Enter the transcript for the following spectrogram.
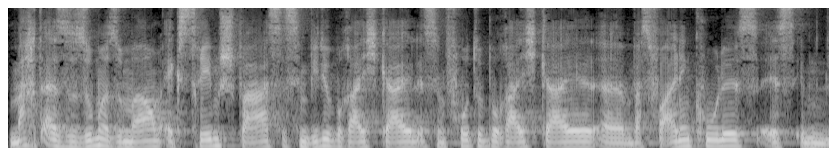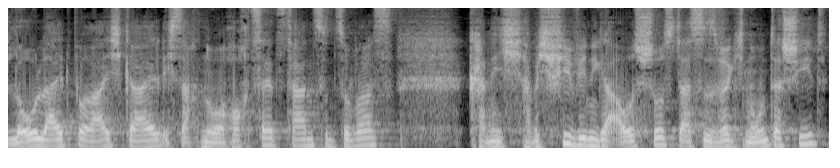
Macht also summa summarum extrem Spaß, ist im Videobereich geil, ist im Fotobereich geil. Äh, was vor allen Dingen cool ist, ist im Lowlight-Bereich geil. Ich sag nur Hochzeitstanz und sowas. Kann ich, habe ich viel weniger Ausschuss. Das ist wirklich ein Unterschied.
